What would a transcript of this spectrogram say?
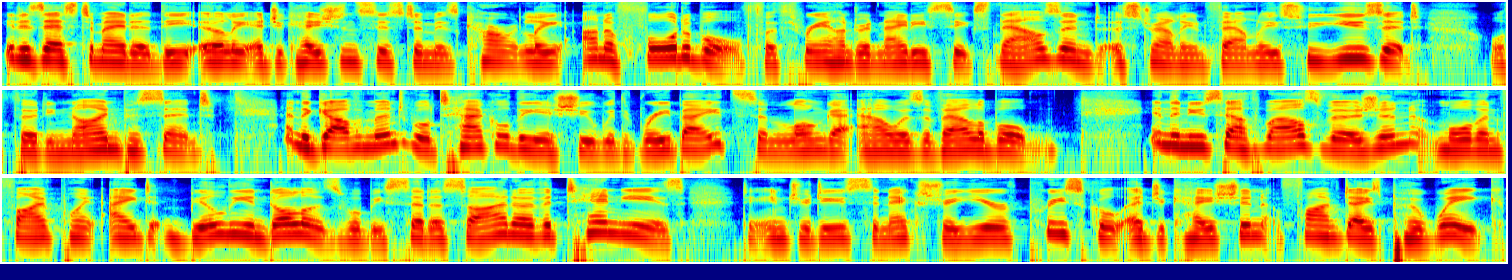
It is estimated the early education system is currently unaffordable for 386,000 Australian families who use it, or 39%. And the government will tackle the issue with rebates and longer hours available. In the New South Wales version, more than $5.8 billion will be set aside over 10 years to introduce an extra year of preschool education five days per week.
